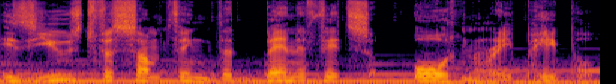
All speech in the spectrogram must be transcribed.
is used for something that benefits ordinary people.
